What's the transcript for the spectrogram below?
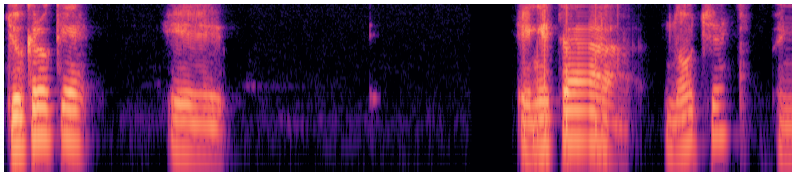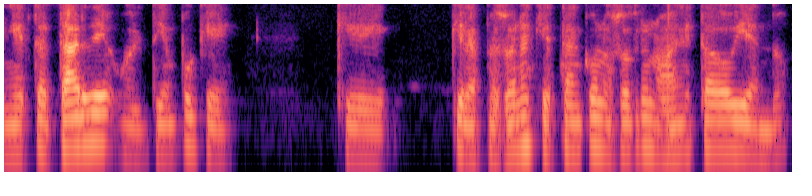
Yo creo que eh, en esta noche, en esta tarde o el tiempo que, que, las personas que están con nosotros nos han estado viendo,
